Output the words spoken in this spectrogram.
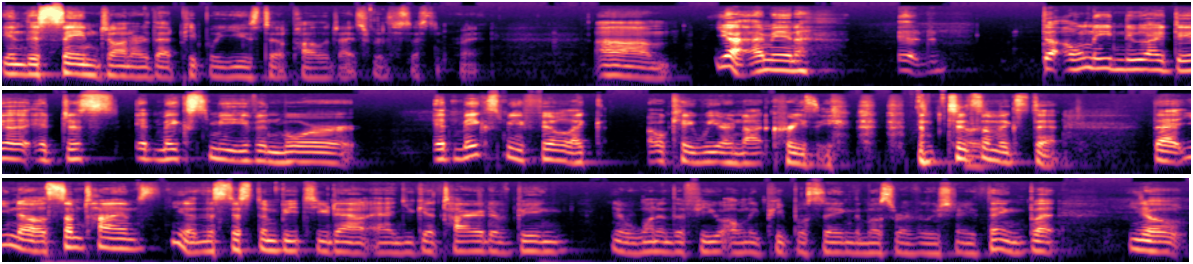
in this same genre that people use to apologize for the system, right? Um, yeah, I mean, it, the only new idea it just it makes me even more. It makes me feel like okay, we are not crazy to Right. some extent. That you know sometimes you know the system beats you down and you get tired of being you know one of the few only people saying the most revolutionary thing. But you know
